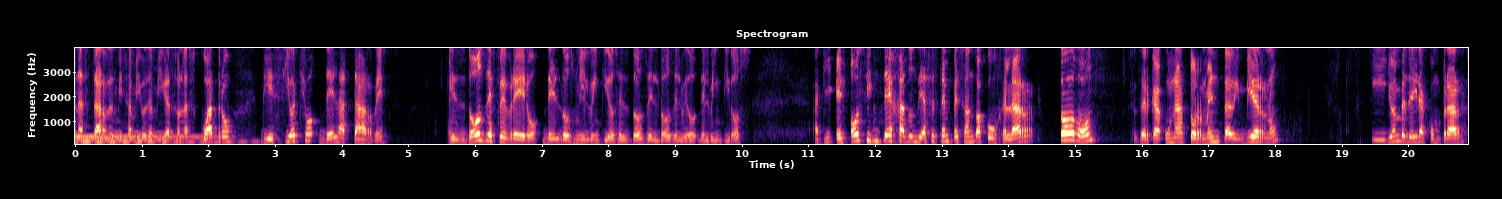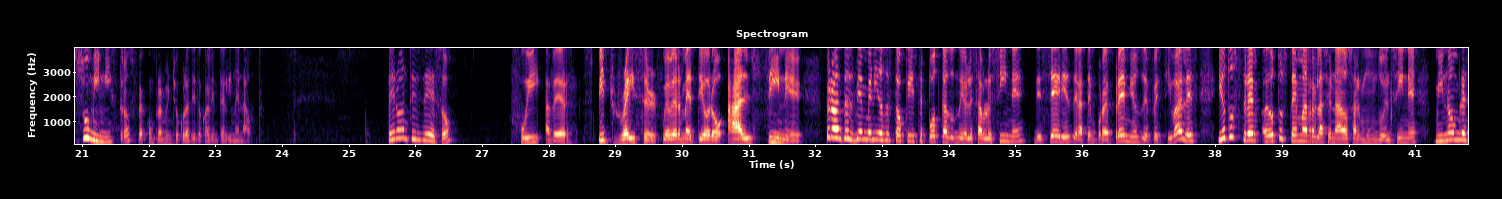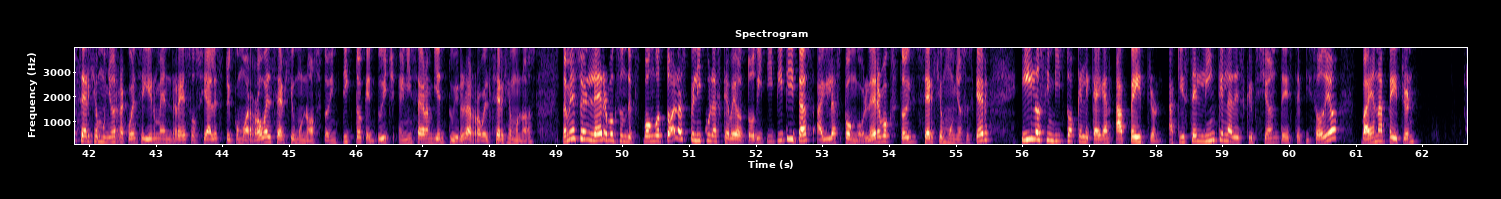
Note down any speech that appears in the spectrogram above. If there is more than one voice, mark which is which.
Speaker 1: buenas tardes, mis amigos y amigas. Son las 4:18 de la tarde. Es 2 de febrero del 2022. Es 2 del 2 del, del 22. Aquí en Austin, Texas, donde ya se está empezando a congelar todo. Se acerca una tormenta de invierno. Y yo en vez de ir a comprar suministros, fui a comprarme un chocolatito caliente al In-N-Out. Pero antes de eso, fui a ver Speed Racer, fui a ver Meteoro al cine. Pero antes, bienvenidos a esta OK, este podcast donde yo les hablo de cine, de series, de la temporada de premios, de festivales y otros, otros temas relacionados al mundo del cine. Mi nombre es Sergio Muñoz, recuerden seguirme en redes sociales, estoy como arroba el Sergio Muñoz, estoy en TikTok, en Twitch, en Instagram y en Twitter, arroba el Sergio Muñoz. También estoy en Letterboxd donde pongo todas las películas que veo toditititas, ahí las pongo. Letterboxd estoy Sergio Muñoz Esquer y los invito a que le caigan a Patreon. Aquí está el link en la descripción de este episodio. Vayan a Patreon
